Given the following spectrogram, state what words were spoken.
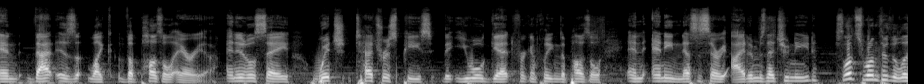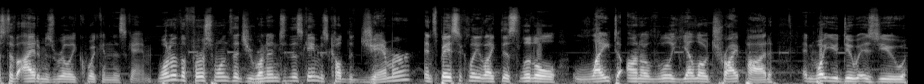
and that is like the puzzle area. And it'll say which Tetris piece that you will get for completing the puzzle and any necessary items that you need. So let's run through the list of items really quick in this game. One of the first ones that you run into this game is called the jammer. It's basically like this little light on a little yellow tripod, and what you do is you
